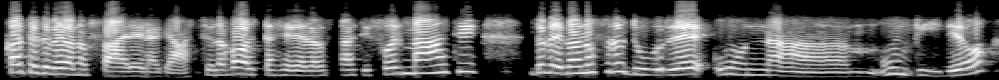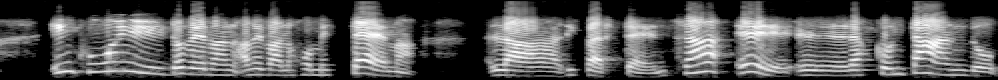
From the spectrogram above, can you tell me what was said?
Cosa dovevano fare i ragazzi? Una volta che erano stati formati dovevano produrre un, uh, un video in cui dovevano, avevano come tema la ripartenza e eh, raccontando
